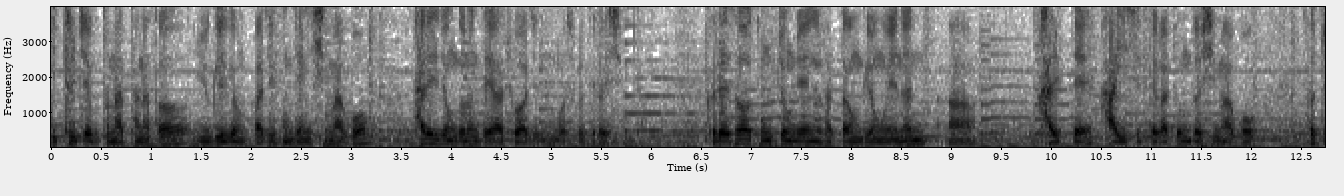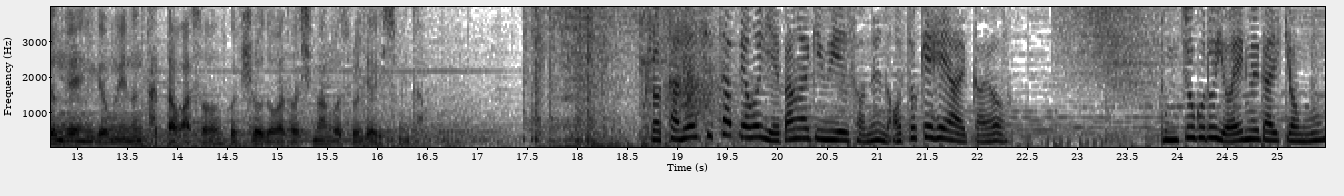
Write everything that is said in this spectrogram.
이틀째부터 나타나서 6일경까지 굉장히 심하고 8일 정도는 돼야 좋아지는 것으로 되어 있습니다. 그래서 동쪽 여행을 갔다 온 경우에는 아, 갈 때, 가 있을 때가 좀 더 심하고 서쪽 여행의 경우에는 갔다 와서 그 피로도가 더 심한 것으로 되어 있습니다. 그렇다면 시차병을 예방하기 위해서는 어떻게 해야 할까요? 동쪽으로 여행을 갈 경우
